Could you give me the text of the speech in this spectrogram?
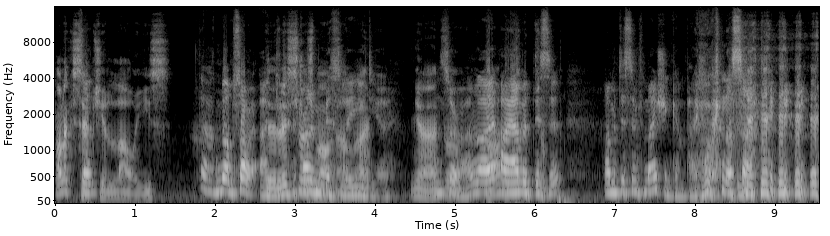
I'll accept your lies. I'm sorry, I'm The just listeners trying to might mislead right? you. Yeah, I'm sorry, I, I'll I, I am a dis- I'm a disinformation campaign. What can I say?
